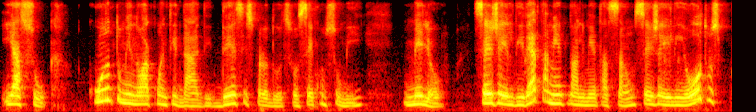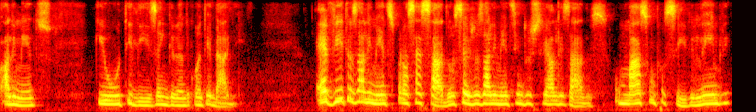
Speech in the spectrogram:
e açúcar. Quanto menor a quantidade desses produtos você consumir, melhor. Seja ele diretamente na alimentação, seja ele em outros alimentos que o utiliza em grande quantidade. Evite os alimentos processados, ou seja, os alimentos industrializados, o máximo possível. Lembre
